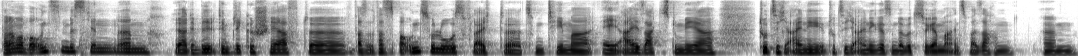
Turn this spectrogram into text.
dann haben wir bei uns ein bisschen ähm, ja, den, den Blick geschärft. Äh, was, was ist bei uns so los? Vielleicht äh, zum Thema AI sagtest du mir, tut sich, einig, tut sich einiges und da würdest du gerne mal ein, zwei Sachen ähm,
